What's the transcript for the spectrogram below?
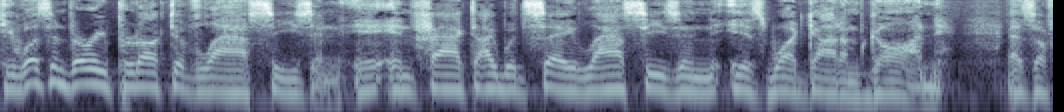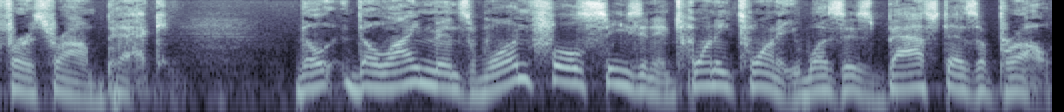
He wasn't very productive last season. In fact, I would say last season is what got him gone as a first round pick. The, the lineman's one full season in 2020 was his best as a pro.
